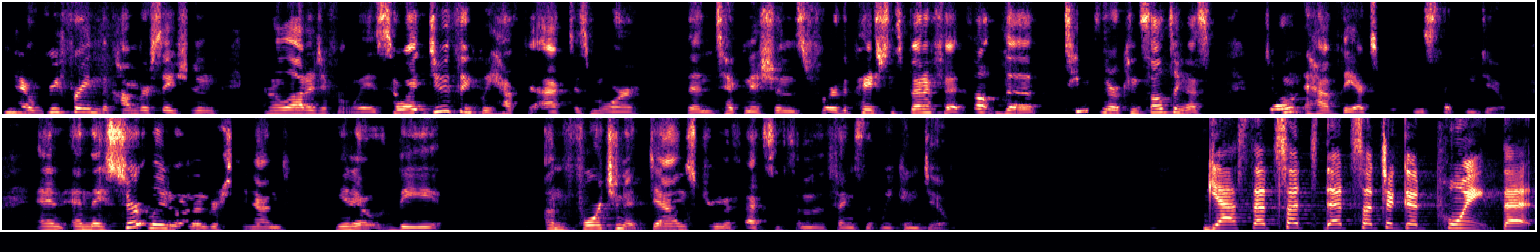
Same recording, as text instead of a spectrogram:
you know, reframe the conversation in a lot of different ways. So I do think we have to act as more than technicians for the patient's benefit. The teams that are consulting us don't have the expertise that we do. And, and they certainly don't understand, you know, the unfortunate downstream effects of some of the things that we can do. Yes, that's such that's such a good point that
